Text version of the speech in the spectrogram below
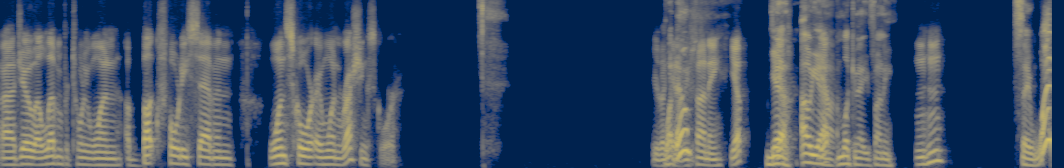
uh, Joe 11 for 21, a buck 47, one score and one rushing score. You're looking What at me funny. Yep. Yeah. Yep. Oh yeah. Yep. I'm looking at you funny. Mm-hmm. Say what?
